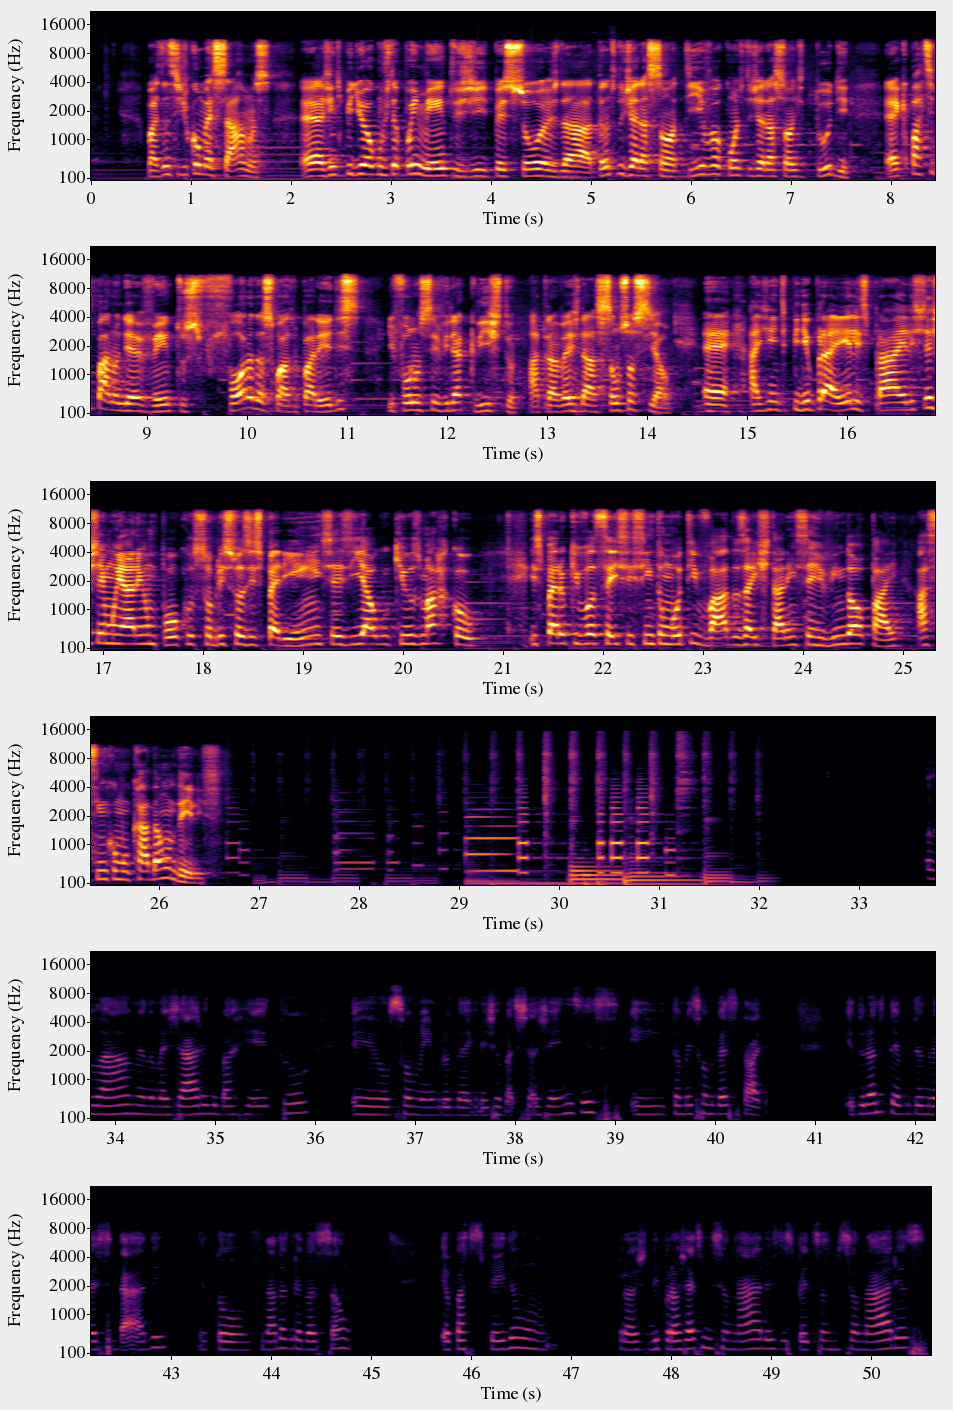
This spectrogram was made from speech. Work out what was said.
Mas antes de começarmos, é, a gente pediu alguns depoimentos de pessoas da tanto do Geração Ativa quanto do Geração Atitude é, que participaram de eventos fora das quatro paredes e foram servir a Cristo através da ação social. É, a gente pediu para eles, para eles testemunharem um pouco sobre suas experiências e algo que os marcou. Espero que vocês se sintam motivados a estarem servindo ao Pai, assim como cada um deles. Olá, meu nome é Jari de Barreto, eu sou membro da Igreja Batista Gênesis e também sou universitária. E durante o tempo de universidade, eu estou no final da graduação, eu participei de, um, de projetos missionários, de expedições missionárias,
